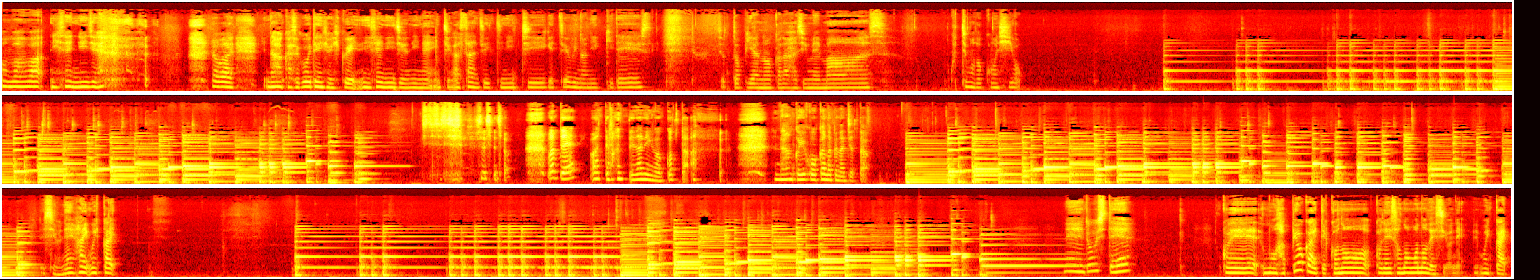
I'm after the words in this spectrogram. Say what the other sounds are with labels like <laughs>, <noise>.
こんばんは。2020 <laughs> やばい。なんかすごいテンション低い。2022年1月31日月曜日の日記です。ちょっとピアノから始めます。こっちも録音しよう。待って待って待って何が起こった？<laughs> なんかよくわかんなくなっちゃった。ですよね。はい、もう一回。発表会ってこの、これそのものですよね。もう一回。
